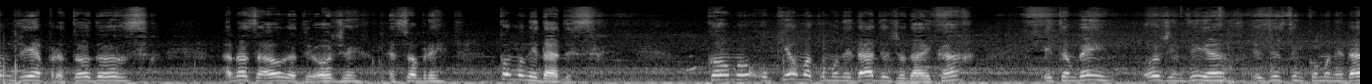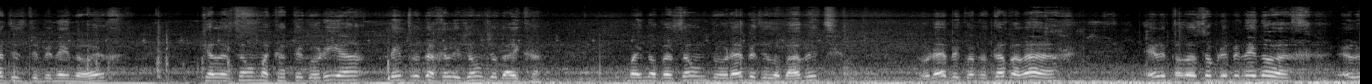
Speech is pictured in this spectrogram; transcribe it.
Bom dia para todos. A nossa aula de hoje é sobre comunidades. Como o que é uma comunidade judaica e também hoje em dia existem comunidades de Bnei Noer que elas são uma categoria dentro da religião judaica. Uma inovação do Rebbe de Lubavitch. O Rebbe quando estava lá, ele falou sobre Bnei Noer. Ele,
